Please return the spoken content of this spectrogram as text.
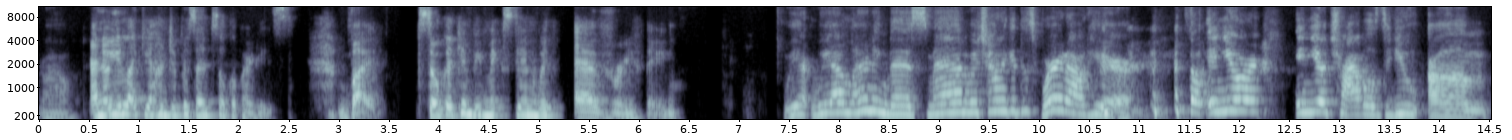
Wow. I know you like your 100% soca parties, but soca can be mixed in with everything. We are we are learning this, man. We're trying to get this word out here. so in your in your travels, did you um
